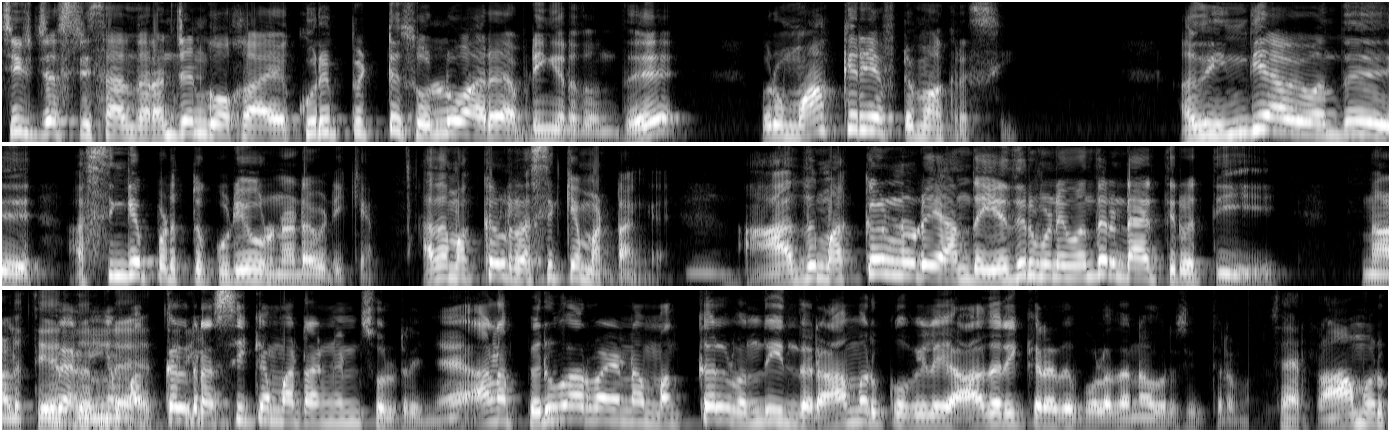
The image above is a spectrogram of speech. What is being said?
சீஃப் ஜஸ்டிஸாக இருந்த ரஞ்சன் கோகாயை குறிப்பிட்டு சொல்லுவாரு அப்படிங்கிறது வந்து ஒரு மாக்கரி ஆஃப் டெமோக்ரஸி அது இந்தியாவை வந்து அசிங்கப்படுத்தக்கூடிய ஒரு நடவடிக்கை. அதை மக்கள் ரசிக்க மாட்டாங்க. அது மக்களுடைய அந்த எதிர்வினை வந்து ரெண்டாயிரத்தி இருபத்தி நாலு தேர்தலில் மக்கள் ரசிக்க மாட்டாங்கன்னு சொல்றீங்க. ஆனா பெருவார்மையான மக்கள் வந்து இந்த ராமர் கோவிலை ஆதரிக்கிறது போல தானே ஒரு சித்திரம்? சார் ராமர்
